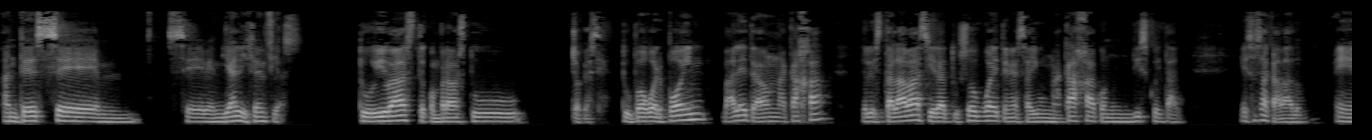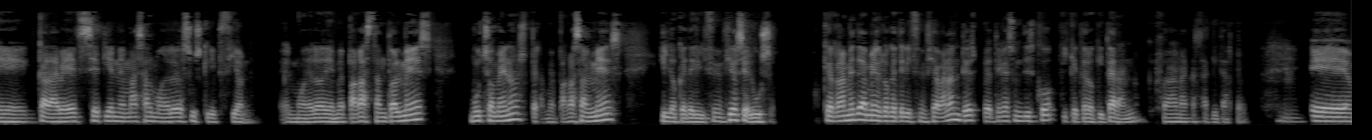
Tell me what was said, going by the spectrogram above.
Antes se vendían licencias. Tú ibas, te comprabas tu, yo qué sé, tu PowerPoint, ¿vale? Te daban una caja te lo instalabas y era tu software, tenías ahí una caja con un disco y tal. Eso se ha acabado. Eh, cada vez se tiende más al modelo de suscripción. El modelo de me pagas tanto al mes, mucho menos, pero me pagas al mes y lo que te licencio es el uso. Que realmente también es lo que te licenciaban antes, pero tienes un disco y que te lo quitaran, ¿no? Que fueran a casa a quitártelo. Mm. Eh,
